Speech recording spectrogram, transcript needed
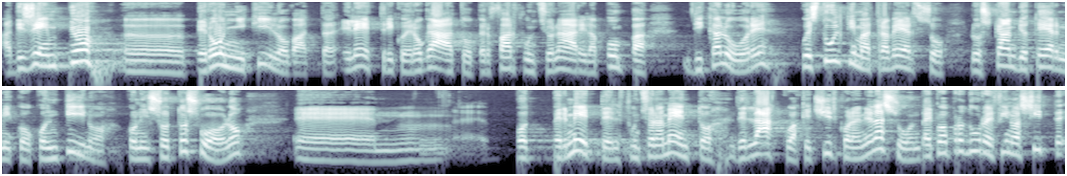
Ad esempio, eh, per ogni kilowatt elettrico erogato per far funzionare la pompa di calore, quest'ultima attraverso lo scambio termico continuo con il sottosuolo ehm, permette il funzionamento dell'acqua che circola nella sonda e può produrre fino a 7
